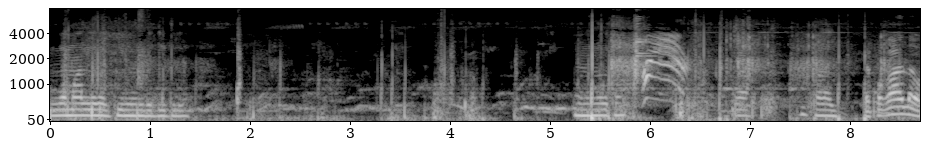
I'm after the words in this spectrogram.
मेरा मान लेगा तीन मिनट जीत ले मैंने होता क्या पढ़ाई। तो पका दो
